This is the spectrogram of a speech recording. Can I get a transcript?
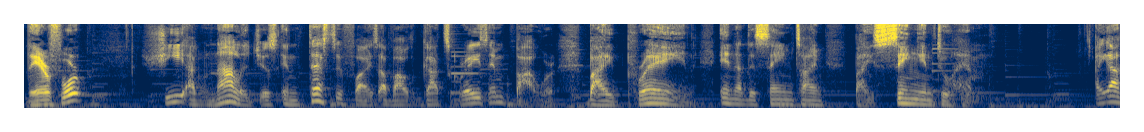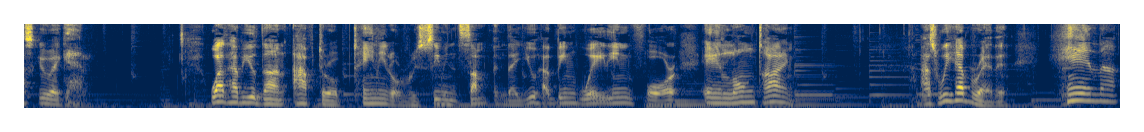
Therefore, she acknowledges and testifies about God's grace and power by praying and at the same time by singing to Him. I ask you again what have you done after obtaining or receiving something that you have been waiting for a long time? As we have read it, Hannah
